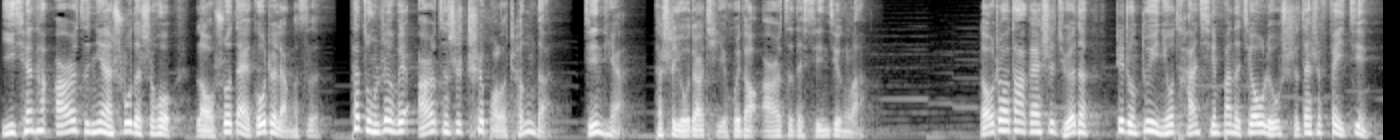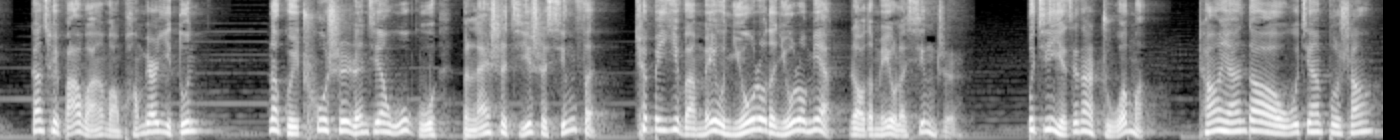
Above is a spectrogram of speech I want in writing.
以前他儿子念书的时候，老说“代沟”这两个字，他总认为儿子是吃饱了撑的。今天他是有点体会到儿子的心境了。老赵大概是觉得这种对牛弹琴般的交流实在是费劲，干脆把碗往旁边一蹲。那鬼初识人间五谷，本来是极是兴奋，却被一碗没有牛肉的牛肉面扰得没有了兴致，不禁也在那琢磨：常言道，无奸不商，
